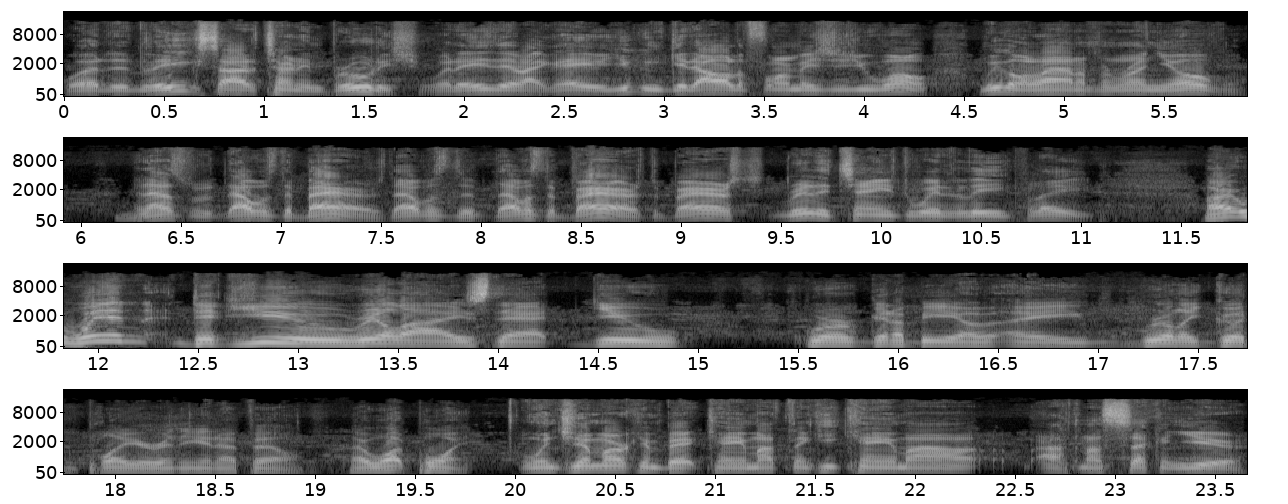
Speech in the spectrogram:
Where the league started turning brutish, where they, they're like, hey, you can get all the formations you want. We're going to line up and run you over. And that's what that was the Bears. That was the that was the Bears. The Bears really changed the way the league played. All right, when did you realize that you were going to be a, a really good player in the NFL? At what point? When Jim Erkenbeck came, I think he came out after my second year,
